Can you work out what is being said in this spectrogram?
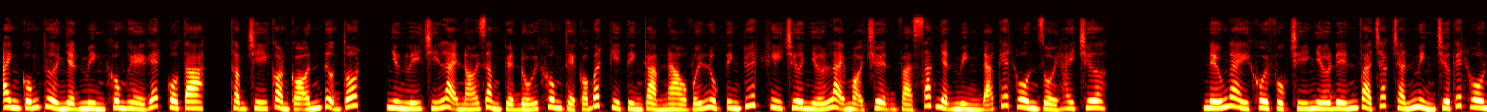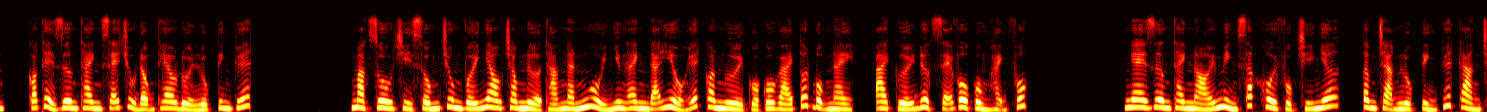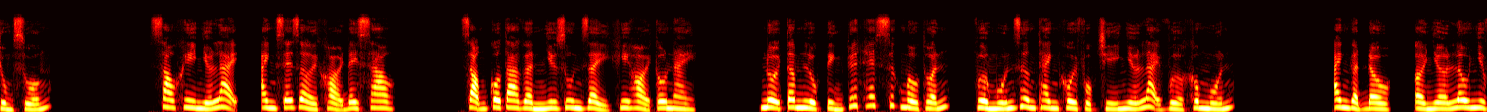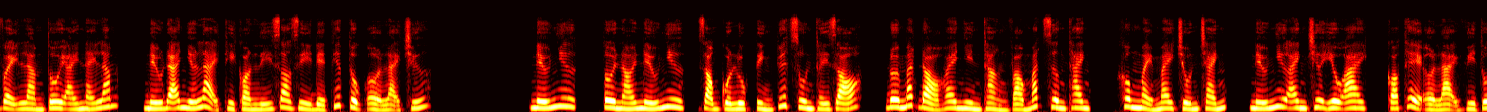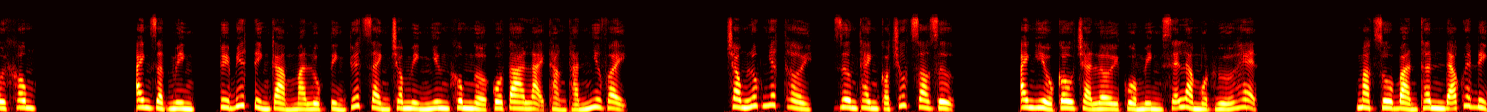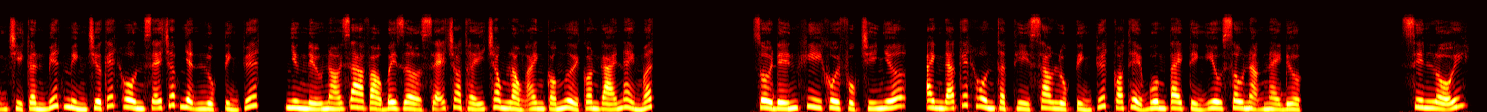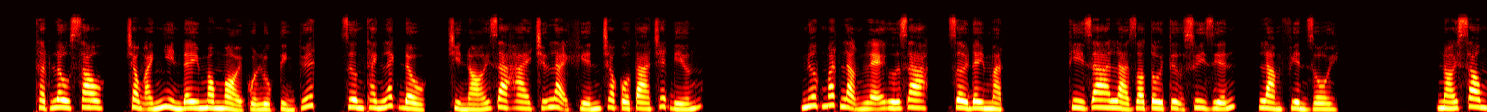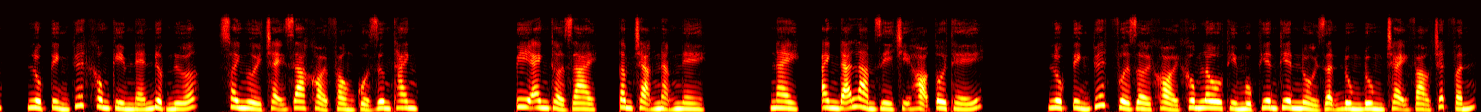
Anh cũng thừa nhận mình không hề ghét cô ta, thậm chí còn có ấn tượng tốt, nhưng lý trí lại nói rằng tuyệt đối không thể có bất kỳ tình cảm nào với Lục Tinh Tuyết khi chưa nhớ lại mọi chuyện và xác nhận mình đã kết hôn rồi hay chưa. Nếu ngày khôi phục trí nhớ đến và chắc chắn mình chưa kết hôn, có thể Dương Thanh sẽ chủ động theo đuổi Lục Tinh Tuyết. Mặc dù chỉ sống chung với nhau trong nửa tháng ngắn ngủi nhưng anh đã hiểu hết con người của cô gái tốt bụng này, ai cưới được sẽ vô cùng hạnh phúc. Nghe Dương Thanh nói mình sắp khôi phục trí nhớ, tâm trạng Lục Tỉnh Tuyết càng trùng xuống. Sau khi nhớ lại, anh sẽ rời khỏi đây sao? Giọng cô ta gần như run rẩy khi hỏi câu này. Nội tâm Lục Tỉnh Tuyết hết sức mâu thuẫn, vừa muốn Dương Thanh khôi phục trí nhớ lại vừa không muốn. Anh gật đầu, ở nhờ lâu như vậy làm tôi ái náy lắm, nếu đã nhớ lại thì còn lý do gì để tiếp tục ở lại chứ? Nếu như, tôi nói nếu như, giọng của lục tình tuyết run thấy rõ, đôi mắt đỏ hoe nhìn thẳng vào mắt Dương Thanh, không mảy may trốn tránh, nếu như anh chưa yêu ai, có thể ở lại vì tôi không? Anh giật mình, tuy biết tình cảm mà lục tình tuyết dành cho mình nhưng không ngờ cô ta lại thẳng thắn như vậy. Trong lúc nhất thời, Dương Thanh có chút do dự. Anh hiểu câu trả lời của mình sẽ là một hứa hẹn. Mặc dù bản thân đã quyết định chỉ cần biết mình chưa kết hôn sẽ chấp nhận lục tình tuyết, nhưng nếu nói ra vào bây giờ sẽ cho thấy trong lòng anh có người con gái này mất. Rồi đến khi khôi phục trí nhớ, anh đã kết hôn thật thì sao lục tình tuyết có thể buông tay tình yêu sâu nặng này được. Xin lỗi. Thật lâu sau, trong ánh nhìn đây mong mỏi của lục tình tuyết, Dương Thanh lách đầu, chỉ nói ra hai chữ lại khiến cho cô ta chết điếng. Nước mắt lặng lẽ ứa ra, rơi đầy mặt. Thì ra là do tôi tự suy diễn, làm phiền rồi. Nói xong, lục tình tuyết không kìm nén được nữa, xoay người chạy ra khỏi phòng của Dương Thanh. Pi anh thở dài, tâm trạng nặng nề. Này, anh đã làm gì chị họ tôi thế? Lục tình tuyết vừa rời khỏi không lâu thì Mục Thiên Thiên nổi giận đùng đùng chạy vào chất vấn.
